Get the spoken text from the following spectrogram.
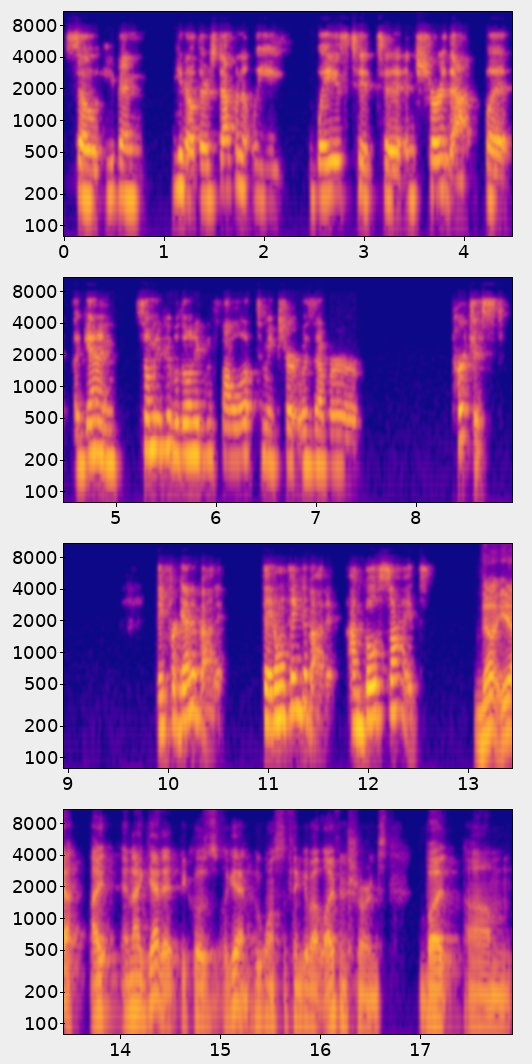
So even you know, there's definitely ways to to ensure that. But again, so many people don't even follow up to make sure it was ever purchased. They forget about it they don't think about it on both sides. No, yeah, I and I get it because again, who wants to think about life insurance? But um,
